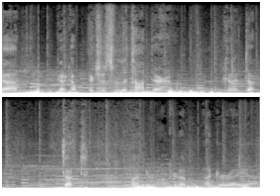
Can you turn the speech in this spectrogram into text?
uh, got a couple pictures from the top there. I'm kind of duck, ducked under, hunkered under a uh,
